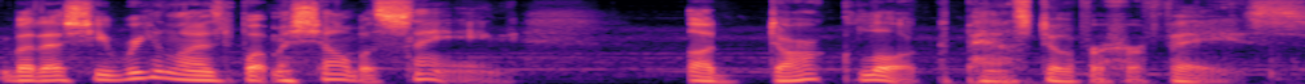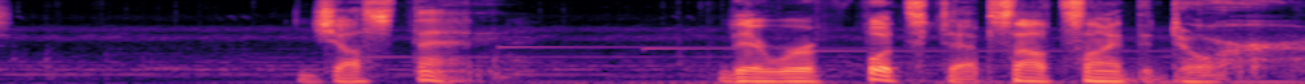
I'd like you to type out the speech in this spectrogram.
But as she realized what Michelle was saying, a dark look passed over her face. Just then, there were footsteps outside the door.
